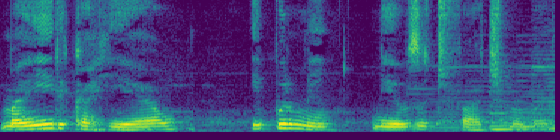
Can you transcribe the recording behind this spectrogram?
Maíra Carriel e por mim, Neuza de Fátima Maria.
